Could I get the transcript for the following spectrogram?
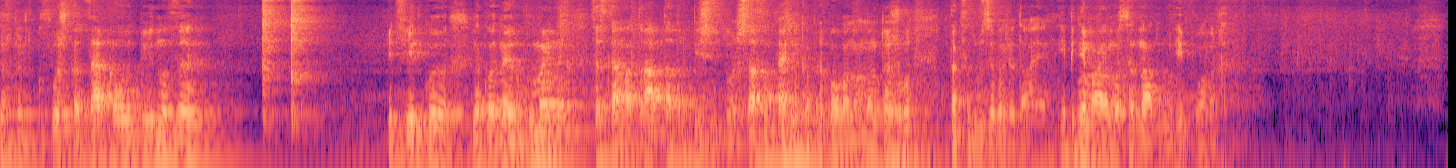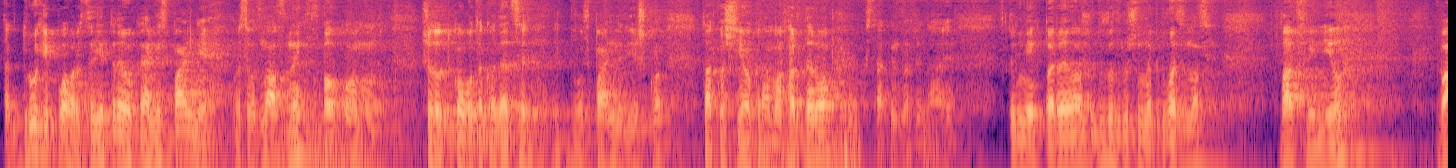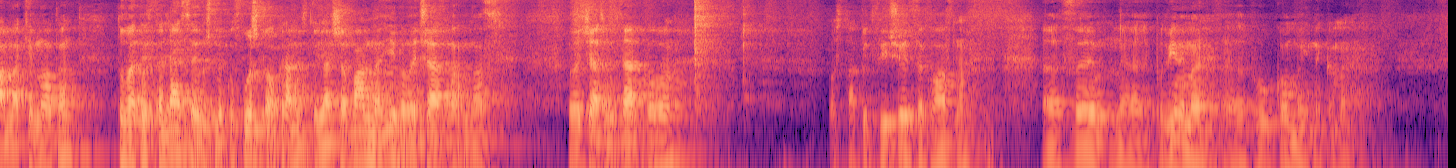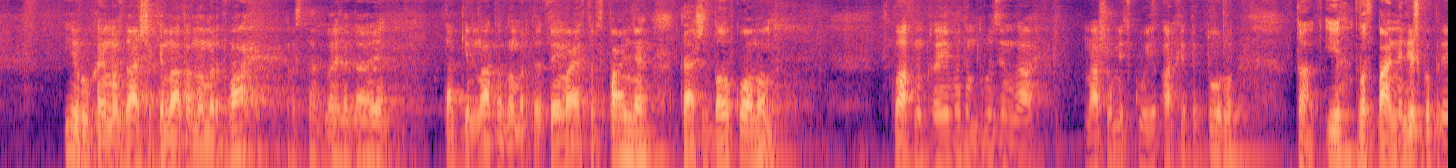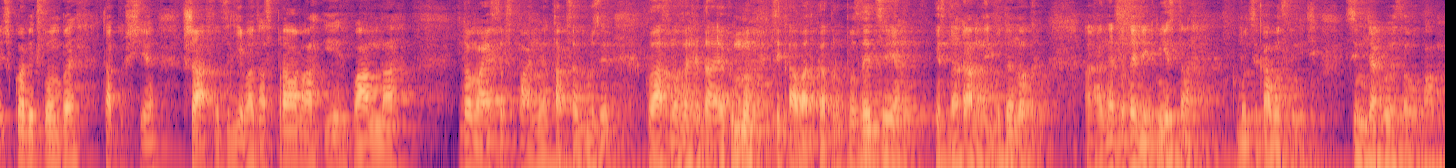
служка, дзеркало відповідно з підсвіткою, накладний рукомийник, система трап та тропічний душ. Вся техніка прихованого монтажу. Так це, друзі, виглядає. І піднімаємося на другий поверх. Так, другий поверх це є три окремі спальні. Ось одна з них з балконом. Ще додатково докладеться двоспальне ліжко. Також є окремо гардероб. Ось так він виглядає. Стільні перила, що дуже зручно. На підлозі у нас ватфініл, ванна кімната, туалетна інсталяція, рушникосушка, окремо стояча ванна і величезна у нас величезне дзеркало. Ось так підсвічується класно е, з е, подвійними е, рукомийниками. І рухаємось далі. Кімната номер 2 Ось так виглядає. Та кімната номер 3 Це майстер спальня, теж з балконом, з класним краєвидом, друзі, на нашу міську архітектуру. Так, і двоспальне ліжко, приліжкові тумби, також є шафи зліва та справа і ванна до майстер спальні. Так це, друзі, класно виглядає. Кому цікава така пропозиція, інстаграмний будинок е, неподалік міста. Кому цікаво, дзвоніть. Всім дякую за увагу.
